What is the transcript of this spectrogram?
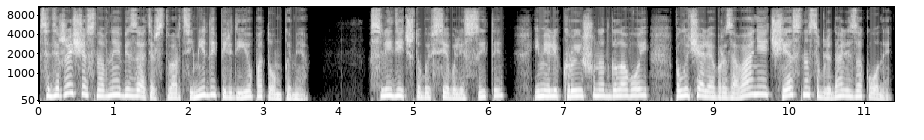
содержащий основные обязательства Артемиды перед ее потомками. Следить, чтобы все были сыты, имели крышу над головой, получали образование, честно соблюдали законы.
